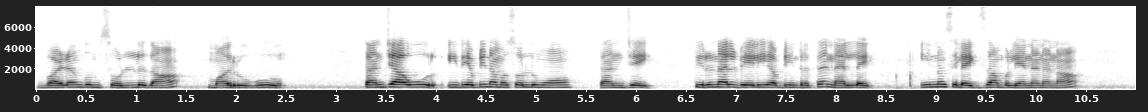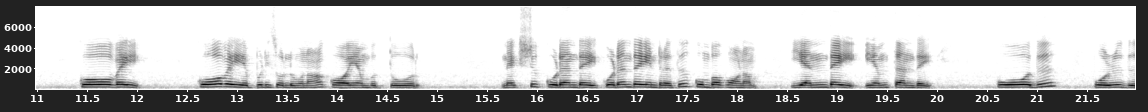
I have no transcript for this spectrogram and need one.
வழங்கும் சொல்லு தான் மருவு. தஞ்சாவூர் இது எப்படி நம்ம சொல்லுவோம்? தஞ்சை. திருநெல்வேலி அப்படின்றத நெல்லை. இன்னும் சில எக்ஸாம்பிள் என்னென்னா கோவை. கோவை எப்படி சொல்லுவோன்னா கோயம்புத்தூர். நெக்ஸ்ட்டு குடந்தை. குடந்தைன்றது கும்பகோணம். எந்தை எம் தந்தை. போது பொழுது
